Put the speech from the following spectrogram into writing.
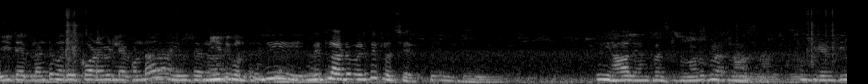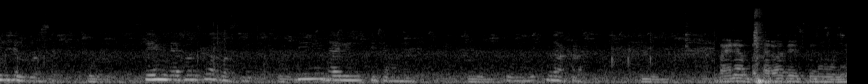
ఈ టైప్ అంటే మరి ఎక్కువ అడవిడి లేకుండా ఇంత నీట్గా ఉంటుంది ఇది మెట్లు అటు పెడితే ఇట్లా వచ్చేది ఇది హాల్ ఎంట్రన్స్ మనకు కూడా అట్లా వస్తుంది ఇంటికి టీవీ షెల్ఫ్లు వస్తాయి సేమ్ ఎట్లా అట్లా వస్తుంది ఇది డైనింగ్ కిచెన్ అనేది ఇది అక్కడ పైన తర్వాత తీసుకుందామని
